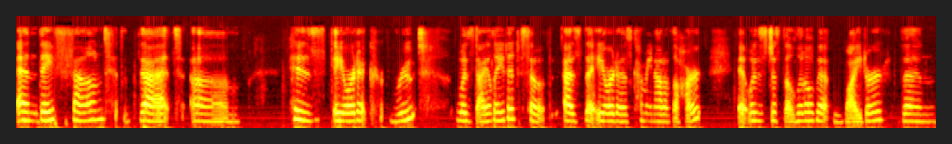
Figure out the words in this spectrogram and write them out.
And they found that um, his aortic root was dilated. So as the aorta is coming out of the heart, it was just a little bit wider than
